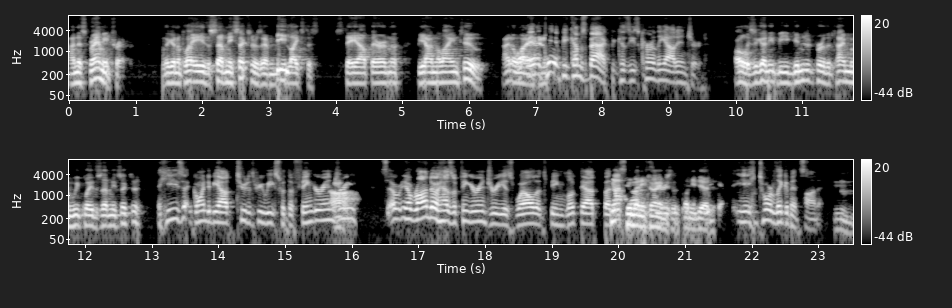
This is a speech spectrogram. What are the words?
on this Grammy trip. They're going to play the 76ers. And Embiid likes to stay out there and the, be on the line too. I don't Well, want to. if he comes back because he's currently out injured. Oh, is he going to be injured for the time when we play the 76ers? He's going to be out two to three weeks with a finger injury. Ah. So you know, Rondo has a finger injury as well that's being looked at, but Not too many times what he did. he, he tore ligaments on it. Hmm.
